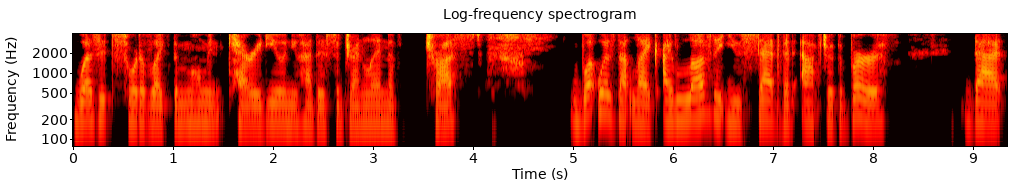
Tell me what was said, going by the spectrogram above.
Was it sort of like the moment carried you and you had this adrenaline of trust? What was that like? I love that you said that after the birth, that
